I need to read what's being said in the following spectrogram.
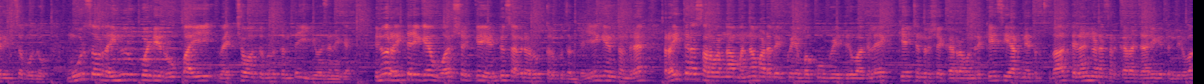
ಖರೀದಿಸಬಹುದು. ಮೂರು ಸಾವಿರದ ಐನೂರು ಕೋಟಿ ರೂಪಾಯಿ ವೆಚ್ಚವ ತಗುಲುತ್ತಂತೆ ಈ ಯೋಜನೆಗೆ. ಇನ್ನು ರೈತರಿಗೆ ವರ್ಷಕ್ಕೆ ಎಂಟು ಸಾವಿರ ರು ತಲುಪುತ್ತಂತೆ. ಹೇಗೆ ಅಂತಂದ್ರೆ ರೈತರ ಸಾಲವನ್ನ ಮನ್ನಾ ಮಾಡಬೇಕು ಎಂಬ ಕೂಗು ಎದ್ದಿರುವಾಗಲೇ ಕೆ ಚಂದ್ರಶೇಖರ್ ರಾವ್ ಅಂದ್ರೆ ಕೆಸಿಆರ್ ನೇತೃತ್ವದ ತೆಲಂಗಾಣ ಸರ್ಕಾರ ಜಾರಿಗೆ ತಂದಿರುವ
